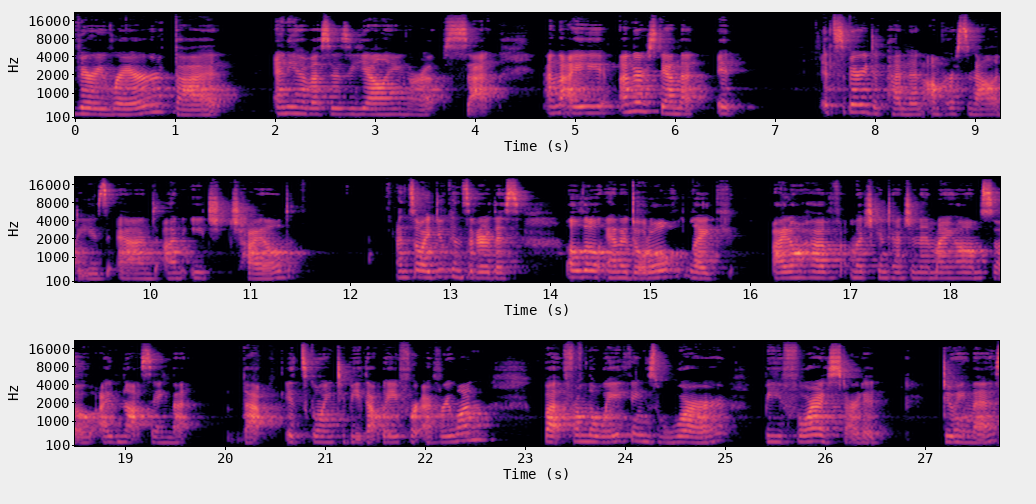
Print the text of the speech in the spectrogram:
very rare that any of us is yelling or upset. And I understand that it it's very dependent on personalities and on each child. And so I do consider this a little anecdotal, like I don't have much contention in my home, so I'm not saying that that it's going to be that way for everyone, but from the way things were before I started doing this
